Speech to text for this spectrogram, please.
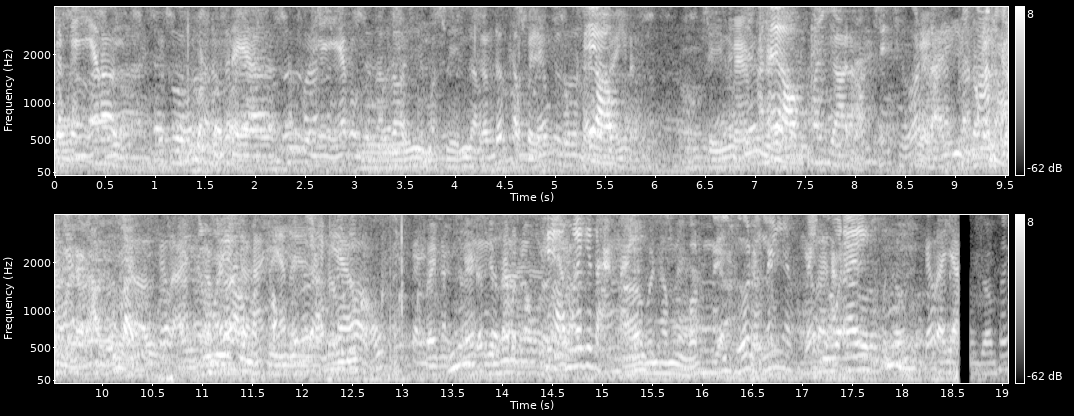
gần nhẹ thôi cái cưa cứ đừng có đè cứ nhẹ nhẹ còn từ từ thôi gần đất xong kéo cái cưa thấy không anh thấy không bây giờ là ông sẽ sửa lại cái nhẹ nhẹ đúng rồi kéo lại thấy không cái ông lấy cái thằng này còn này sửa được lấy kéo lại qua đây kéo lại giờ thấy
